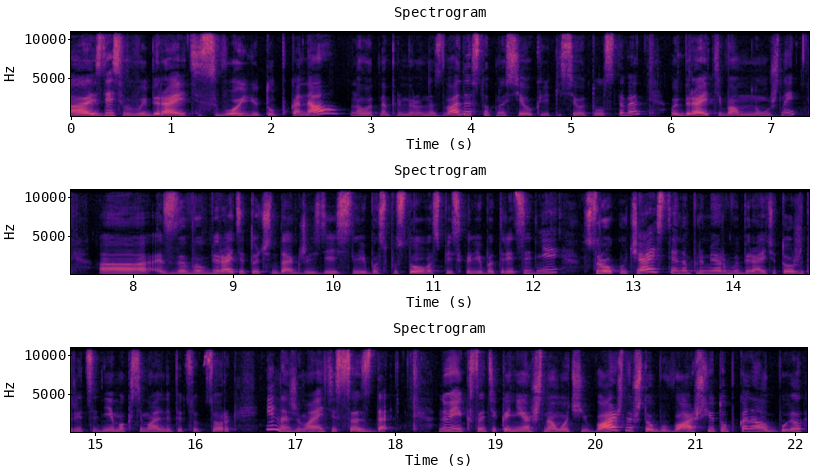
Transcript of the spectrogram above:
А, здесь вы выбираете свой YouTube канал, ну вот, например, у нас два доступны, SEO Quick и SEO Tools TV, выбираете вам нужный, а, выбирайте точно так же здесь либо с пустого списка, либо 30 дней, срок участия, например, выбираете тоже 30 дней, максимально 540, и нажимаете «Создать». Ну и, кстати, конечно, очень важно, чтобы ваш YouTube канал был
